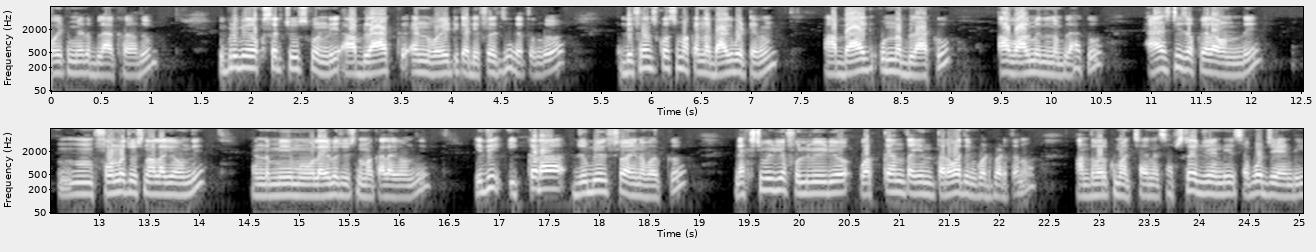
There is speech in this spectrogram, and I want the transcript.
వైట్ మీద బ్లాక్ రాదు. ఇప్పుడు మీరు ఒకసారి చూసుకోండి ఆ బ్లాక్ అండ్ వైట్కి ఆ డిఫరెన్స్ ఏదైతుందో. డిఫరెన్స్ కోసం అక్కడ నా బ్యాగ్ పెట్టాను. ఆ బ్యాగ్ ఉన్న బ్లాక్ ఆ వాల్ మీద ఉన్న బ్లాక్ యాజ్ ఈజ్ ఒకేలా ఉంది ఫోన్లో చూసిన అలాగే ఉంది అండ్ మేము లైవ్లో చూసిన మాకు అలాగే ఉంది. ఇది ఇక్కడ జూబ్లీస్లో అయిన work next video full video work అంతా అయిన తర్వాత ఇంకోటి పెడతాను. అంతవరకు మా ఛానల్ సబ్స్క్రైబ్ చేయండి సపోర్ట్ చేయండి.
